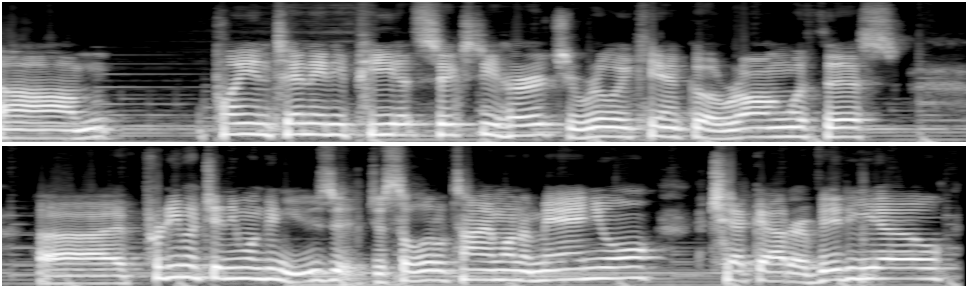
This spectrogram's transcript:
Um, playing 1080p at 60 hertz, you really can't go wrong with this. Uh, pretty much anyone can use it. Just a little time on a manual, check out our video.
